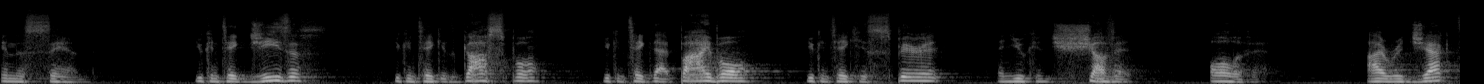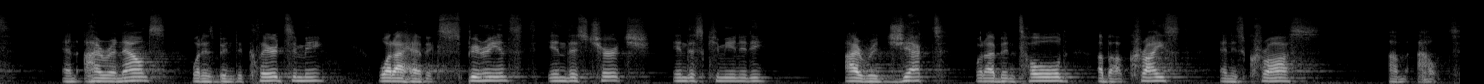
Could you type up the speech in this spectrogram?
in the sand. You can take Jesus, you can take his gospel, you can take that Bible, you can take his spirit, and you can shove it, all of it. I reject and I renounce what has been declared to me, what I have experienced in this church, in this community. I reject what I've been told about Christ and his cross. I'm out.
